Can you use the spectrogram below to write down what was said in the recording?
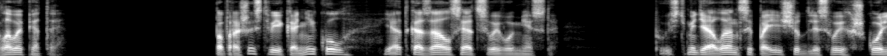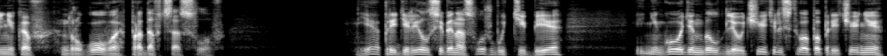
Глава 5. По прошествии каникул я отказался от своего места. Пусть медиаланцы поищут для своих школьников другого продавца слов. Я определил себя на службу тебе и не годен был для учительства по причине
